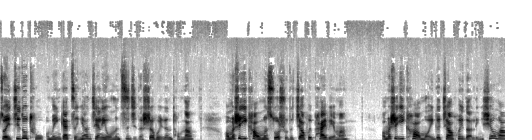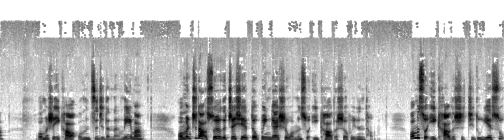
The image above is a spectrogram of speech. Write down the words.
作为基督徒，我们应该怎样建立我们自己的社会认同呢？我们是依靠我们所属的教会派别吗？我们是依靠某一个教会的领袖吗？我们是依靠我们自己的能力吗？我们知道，所有的这些都不应该是我们所依靠的社会认同。我们所依靠的是基督耶稣，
